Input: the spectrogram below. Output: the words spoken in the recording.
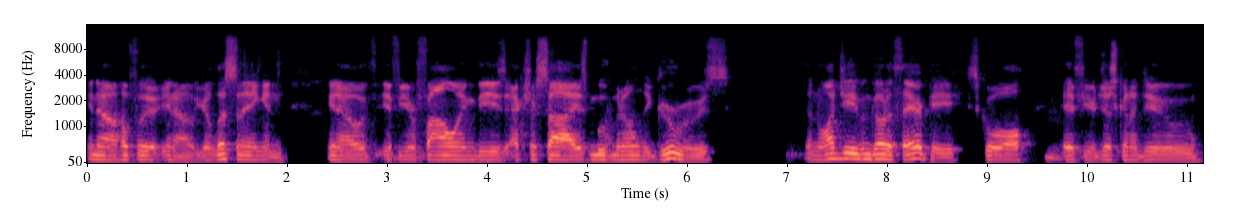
you know, hopefully, you know, you're listening and, you know, if, if you're following these exercise movement only gurus, then why'd you even go to therapy school hmm. if you're just going to do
